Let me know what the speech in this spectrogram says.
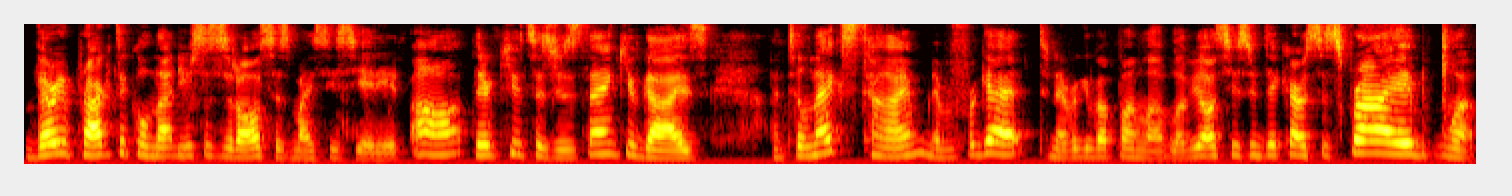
Very practical, not useless at all, says my CC88. Ah, they're cute sisters. Thank you, guys. Until next time, never forget to never give up on love. Love you all. See you soon. Take care. Subscribe. Mwah.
